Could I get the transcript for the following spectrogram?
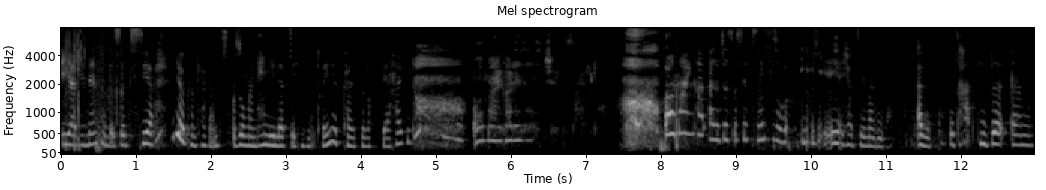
ja, wie nennt man das jetzt hier? Videokonferenz. Also mein Handy lässt sich nicht mehr drehen, jetzt kann ich es nur noch quer halten. Oh mein Gott, ist das ein schönes Halfter. Oh mein Gott, also das ist jetzt nicht so. Ich, ich, ich erzähl mal, wie es aussieht. Also, das hat diese, ähm,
